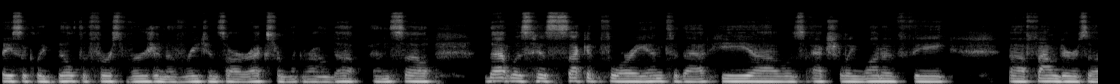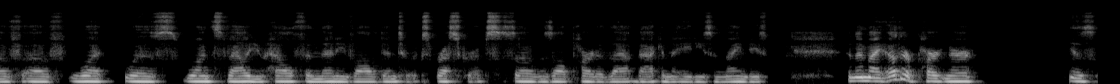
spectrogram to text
basically built the first version of Regence RX from the ground up. And so that was his second foray into that. He uh, was actually one of the uh, founders of, of what was once Value Health and then evolved into Express Scripts. So it was all part of that back in the 80s and 90s. And then my other partner is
